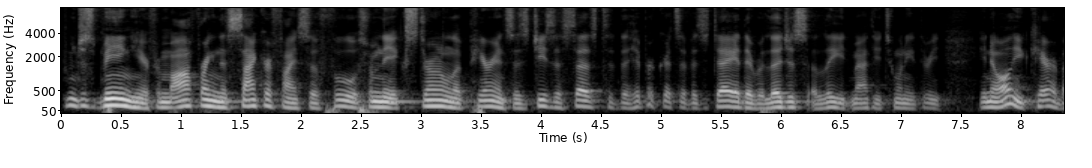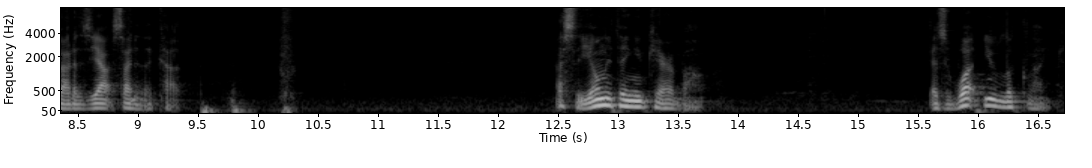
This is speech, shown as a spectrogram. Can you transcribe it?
From just being here, from offering the sacrifice of fools, from the external appearances. Jesus says to the hypocrites of his day, the religious elite, Matthew 23, you know, all you care about is the outside of the cup. That's the only thing you care about, is what you look like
